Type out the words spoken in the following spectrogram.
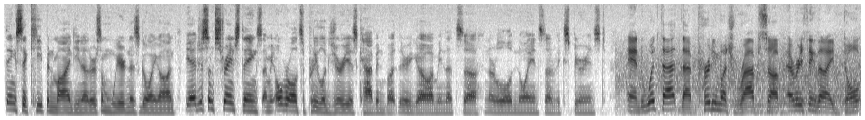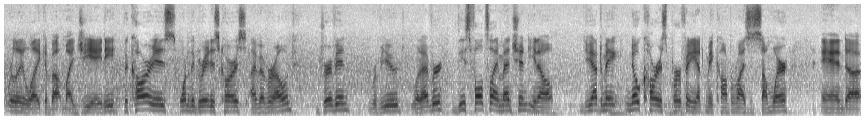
things to keep in mind. You know, there's some weirdness going on. Yeah, just some strange things. I mean, overall, it's a pretty luxurious cabin, but there you go. I mean, that's uh, another little annoyance that I've experienced. And with that, that pretty much wraps up everything that I don't really like about my G80. The car is one of the greatest cars I've ever owned, driven, reviewed, whatever. These faults I mentioned, you know, you have to make, no car is perfect. You have to make compromises somewhere. And uh,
